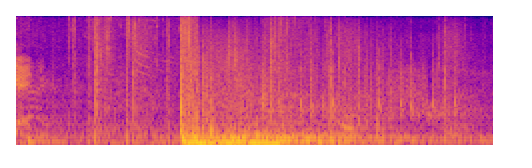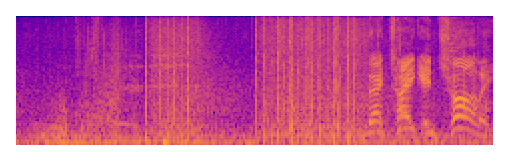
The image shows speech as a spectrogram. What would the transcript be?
In. They're taking Charlie.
